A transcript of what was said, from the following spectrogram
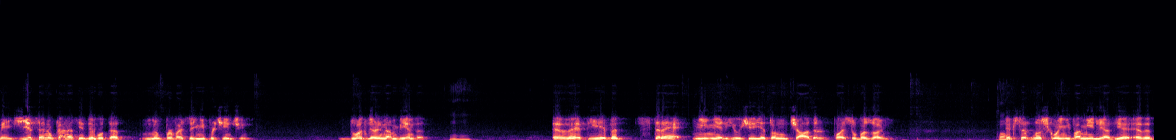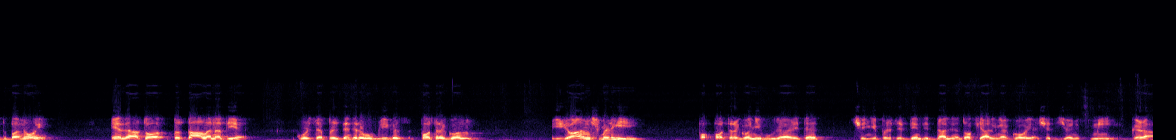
megjithëse nuk kanë asnjë deputet, nuk përfaqësojnë një përqindshin. Duhet të lirojnë ambientet. Ëh. Mm -hmm. Edhe t'i jepet strehë një njeriu që jeton në çadër, po e supozojmë. Po. E pse të mos shkojë një familje atje edhe të banojë, edhe ato të tallen atje. Kurse presidenti i Republikës po tregon jo anshmëri, Po po tregon një vulgaritet që një presidenti i dalin ato fjalë nga goja që dëgjojnë fëmijë, gra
